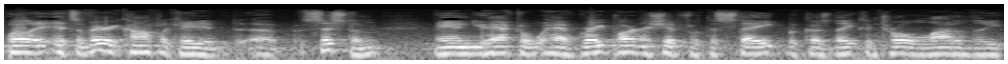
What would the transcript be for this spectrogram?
Well, it's a very complicated uh, system, and you have to have great partnerships with the state because they control a lot of the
